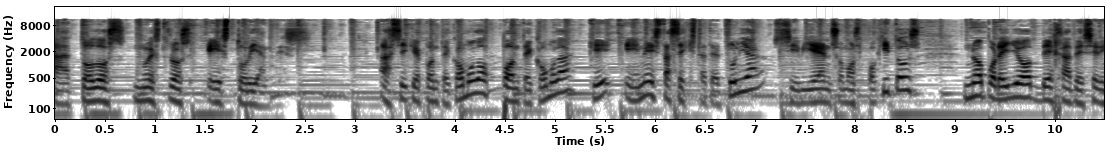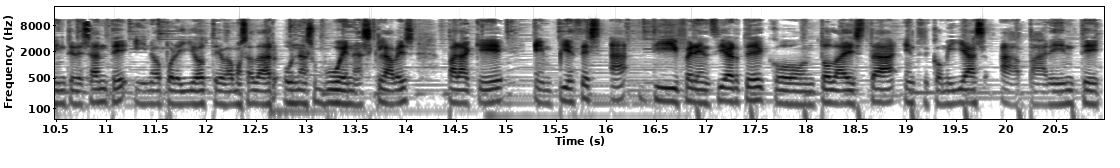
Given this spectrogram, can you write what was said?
a todos nuestros estudiantes. Así que ponte cómodo, ponte cómoda, que en esta sexta tertulia, si bien somos poquitos, no por ello deja de ser interesante y no por ello te vamos a dar unas buenas claves para que empieces a diferenciarte con toda esta, entre comillas, aparente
